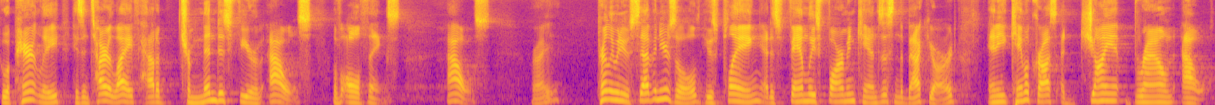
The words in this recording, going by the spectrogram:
who apparently his entire life had a tremendous fear of owls, of all things. Owls, right? Apparently, when he was seven years old, he was playing at his family's farm in Kansas in the backyard, and he came across a giant brown owl.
